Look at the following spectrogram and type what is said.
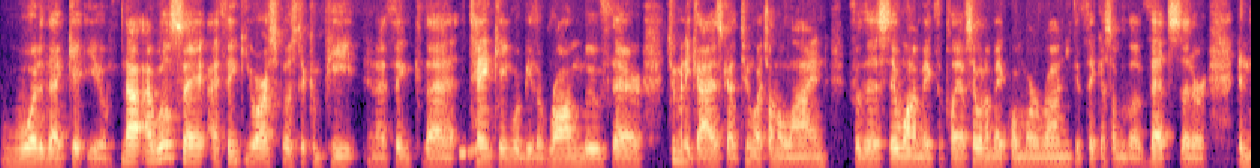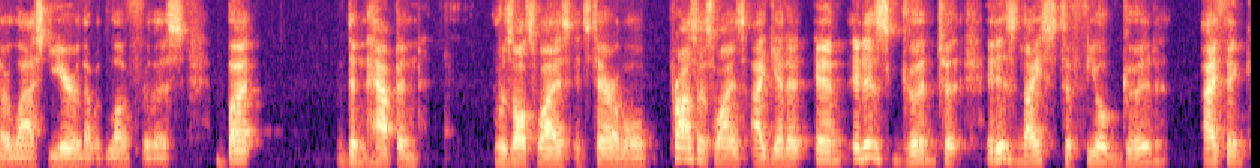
what did that get you? Now, I will say, I think you are supposed to compete, and I think that mm-hmm. tanking would be the wrong move there. Too many guys got too much on the line for this. They want to make the playoffs. They want to make one more run. You could think of some of the vets that are in their last year that would love for this, but didn't happen. Results wise, it's terrible. Process wise, I get it. And it is good to, it is nice to feel good. I think,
